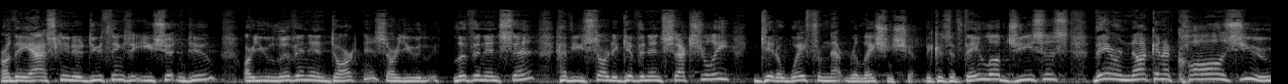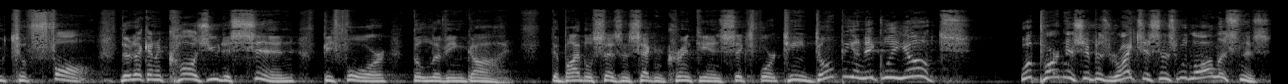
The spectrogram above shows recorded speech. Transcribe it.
Are they asking you to do things that you shouldn't do? Are you living in darkness? Are you living in sin? Have you started giving in sexually? Get away from that relationship because if they love Jesus, they are not going to cause you to fall. They're not going to cause you to sin before the living God. The Bible says in 2 Corinthians 6:14, "Don't be unequally yoked." What partnership is righteousness with lawlessness?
